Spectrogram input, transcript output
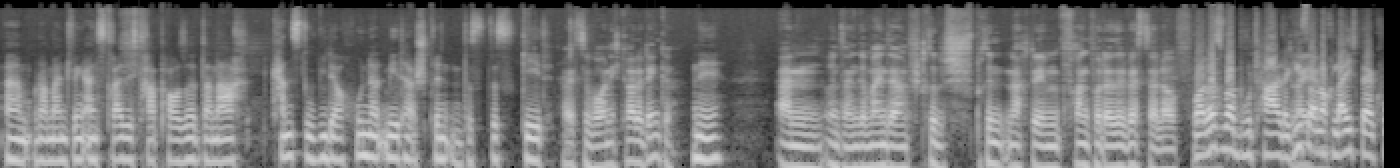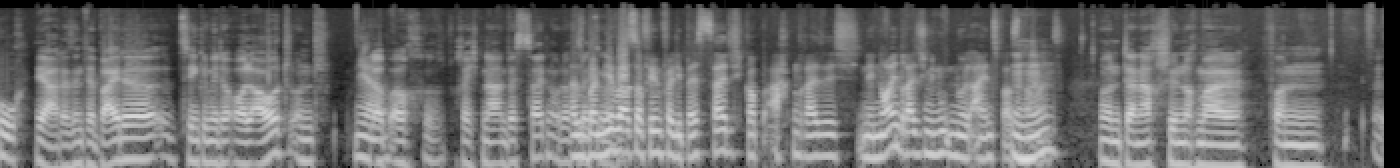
ähm, oder meinetwegen 1,30 Trabpause, danach kannst du wieder 100 Meter sprinten. Das, das geht. Weißt du, woran ich gerade denke? Nee. An unseren gemeinsamen Sprint nach dem Frankfurter Silvesterlauf. Boah, das war brutal. Da ging es auch noch leicht berghoch. Ja, da sind wir beide 10 Kilometer all out und ich ja. glaube auch recht nah an Bestzeiten. Oder also bei mir war es auf jeden Fall die Bestzeit. Ich glaube 38, nee, 39 Minuten 01 war es mhm. damals. Und danach schön nochmal von äh,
